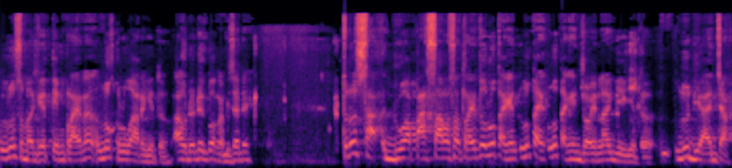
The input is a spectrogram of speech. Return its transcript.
lu sebagai tim pelayanan lu keluar gitu. Ah udah deh gue nggak bisa deh. Terus dua pasal setelah itu lu pengen lu pengen lu pengen join lagi gitu. Lu diajak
